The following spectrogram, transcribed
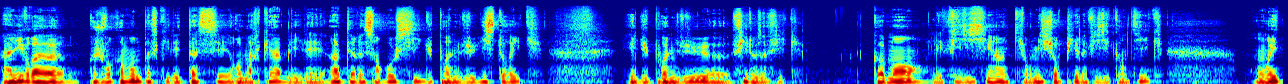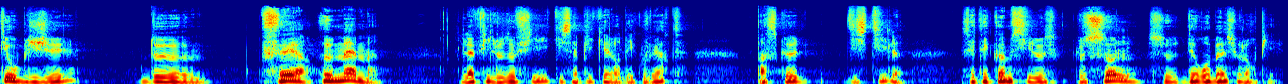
Un livre euh, que je vous recommande parce qu'il est assez remarquable, il est intéressant aussi du point de vue historique et du point de vue euh, philosophique. Comment les physiciens qui ont mis sur pied la physique quantique ont été obligés de faire eux-mêmes la philosophie qui s'appliquait à leur découverte, parce que, disent-ils, c'était comme si le, sol se dérobait sur leurs pieds.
